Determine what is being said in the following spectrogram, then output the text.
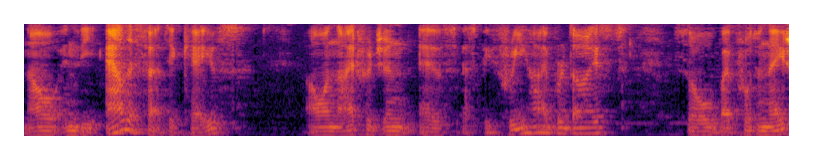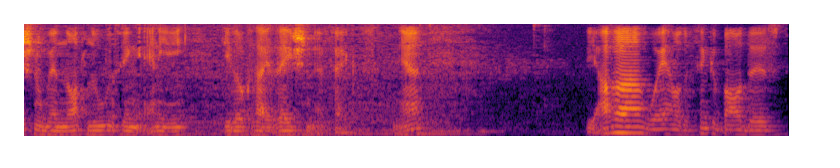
Now, in the aliphatic case, our nitrogen is sp3 hybridized, so by protonation we're not losing any delocalization effects. Yeah, the other way how to think about this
